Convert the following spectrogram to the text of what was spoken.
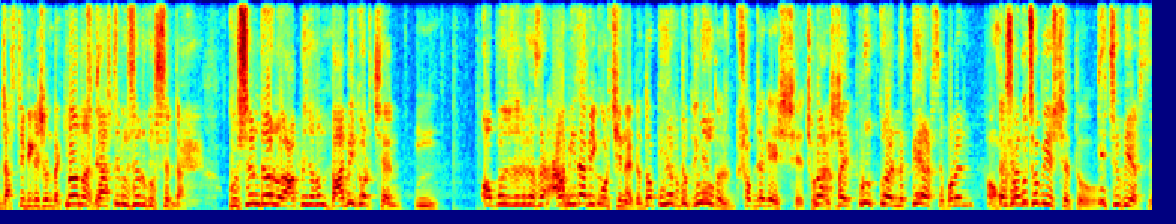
জাস্টিফিকেশনটা কি না না? জাস্টিফিকেশন কোশ্চেন না। কোশ্চেনটা হলো আপনি যখন দাবি করছেন অপোজিশনের কাছে আমি দাবি করছি না এটা তো সব জায়গায় এসছে ছবি ভাই প্রুফ করেন না কে আসছে বলেন। অসংখ্য ছবি এসছে তো। কি ছবি আসছে?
